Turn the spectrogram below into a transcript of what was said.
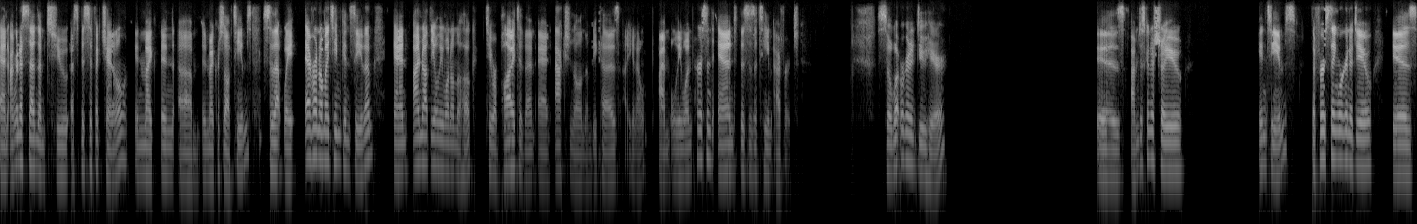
and I'm going to send them to a specific channel in my in um, in Microsoft Teams, so that way everyone on my team can see them, and I'm not the only one on the hook to reply to them and action on them because uh, you know I'm only one person and this is a team effort. So what we're going to do here is I'm just going to show you in Teams the first thing we're going to do is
